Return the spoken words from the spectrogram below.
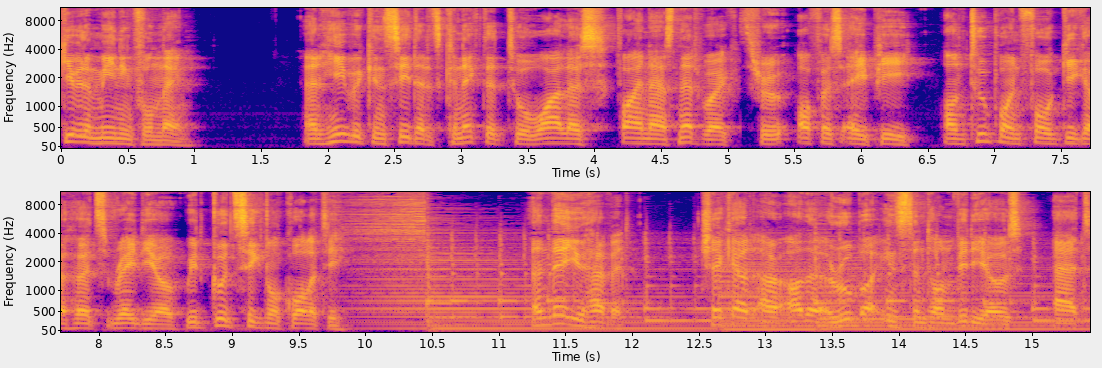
Give it a meaningful name. And here we can see that it's connected to a wireless finance network through Office AP on 2.4 GHz radio with good signal quality. And there you have it. Check out our other Aruba Instant On videos at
